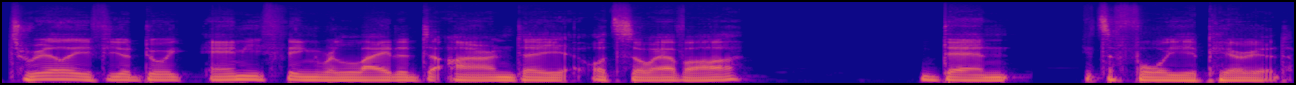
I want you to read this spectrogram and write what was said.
it's really if you're doing anything related to R&D whatsoever, then it's a four year period.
